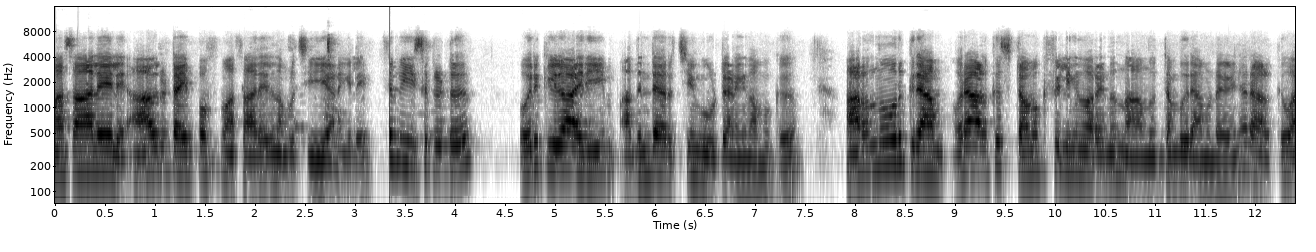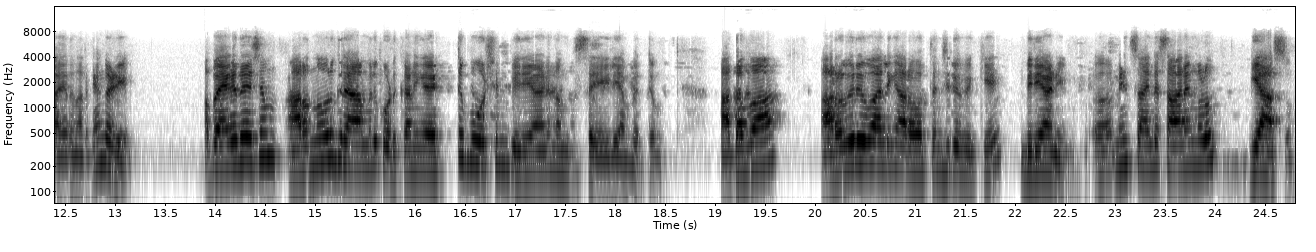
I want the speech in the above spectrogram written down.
മസാലയിൽ ആ ഒരു ടൈപ്പ് ഓഫ് മസാലയിൽ നമ്മൾ ചെയ്യുകയാണെങ്കിൽ പീസ് ഇട്ടിട്ട് ഒരു കിലോ അരിയും അതിന്റെ ഇറച്ചിയും കൂട്ടുകയാണെങ്കിൽ നമുക്ക് അറുന്നൂറ് ഗ്രാം ഒരാൾക്ക് സ്റ്റമക്ക് ഫില്ലിംഗ് എന്ന് പറയുന്നത് നാനൂറ്റമ്പത് ഗ്രാം ഉണ്ട് കഴിഞ്ഞാൽ ഒരാൾക്ക് വയറ് നിറയ്ക്കാൻ കഴിയും. അപ്പൊ ഏകദേശം അറുന്നൂറ് ഗ്രാമിൽ കൊടുക്കുകയാണെങ്കിൽ എട്ട് പോർഷൻ ബിരിയാണി നമുക്ക് സെയിൽ ചെയ്യാൻ പറ്റും. അഥവാ അറുപത് രൂപ അല്ലെങ്കിൽ അറുപത്തഞ്ച് രൂപയ്ക്ക് ബിരിയാണി. മീൻസ് അതിന്റെ സാധനങ്ങളും ഗ്യാസും.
